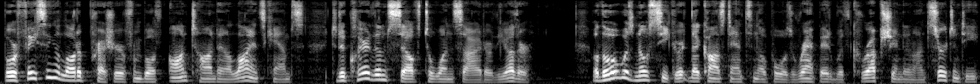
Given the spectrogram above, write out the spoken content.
but were facing a lot of pressure from both Entente and Alliance camps to declare themselves to one side or the other. Although it was no secret that Constantinople was rampant with corruption and uncertainty,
